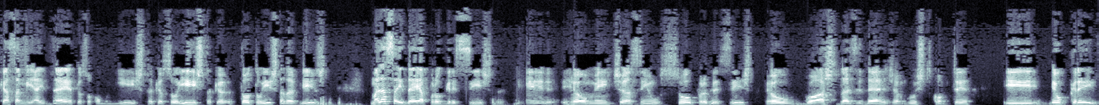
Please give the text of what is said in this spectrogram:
que essa minha ideia, que eu sou comunista, que eu sou ista, que eu sou tuísta da vista, mas essa ideia progressista, que realmente assim, eu sou progressista, eu gosto das ideias de Augusto Comte, e eu creio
